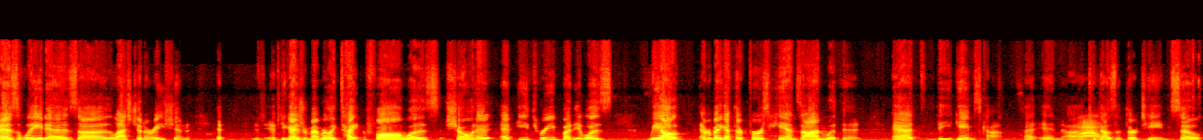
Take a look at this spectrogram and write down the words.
as late as uh, the last generation, if you guys remember, like Titanfall was shown at, at E3, but it was we all everybody got their first hands on with it at the Gamescom uh, in uh, wow. 2013. So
